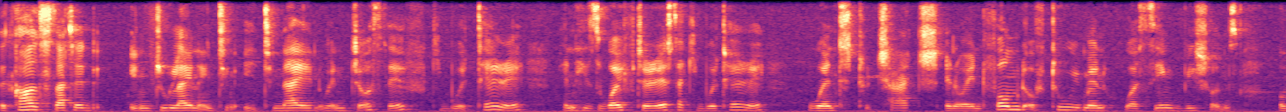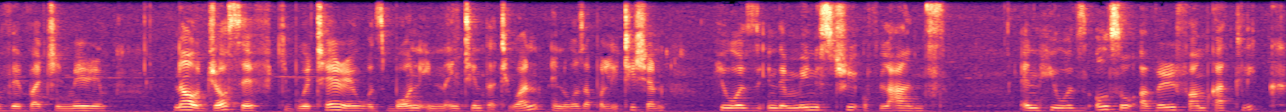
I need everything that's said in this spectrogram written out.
The cult started in July 1989 when Joseph Kibwetere and his wife Teresa Kibwetere went to church and were informed of two women who were seeing visions of the Virgin Mary. Now, Joseph Kibwetere was born in 1931 and was a politician. He was in the Ministry of Lands and he was also a very firm Catholic.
